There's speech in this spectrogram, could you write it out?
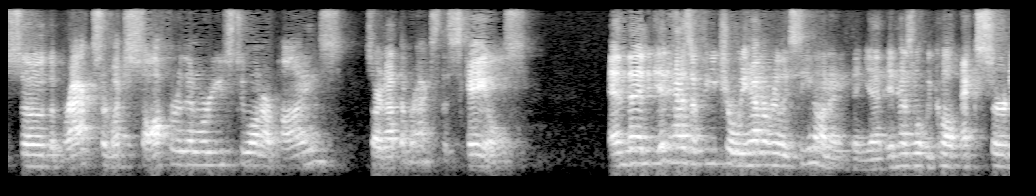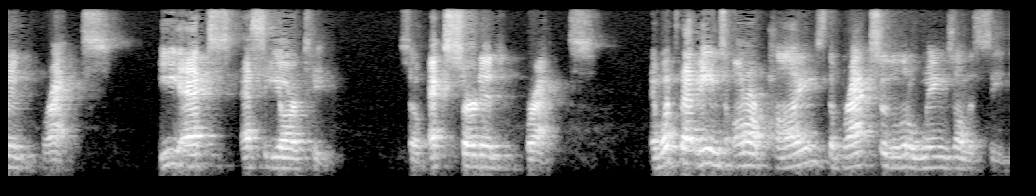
So the bracts are much softer than we're used to on our pines. Sorry, not the bracts, the scales. And then it has a feature we haven't really seen on anything yet. It has what we call exserted bracts, E-X-S-E-R-T. So exserted bracts. And what that means on our pines, the bracts are the little wings on the seed.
